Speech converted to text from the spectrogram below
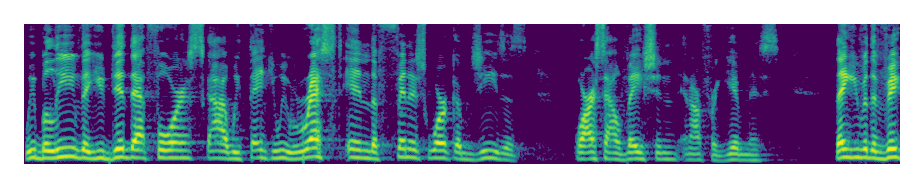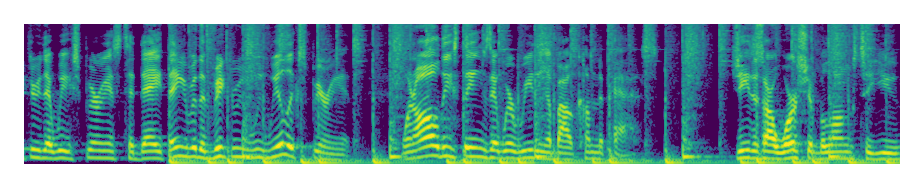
We believe that you did that for us. God, we thank you. We rest in the finished work of Jesus for our salvation and our forgiveness. Thank you for the victory that we experience today. Thank you for the victory we will experience when all these things that we're reading about come to pass. Jesus, our worship belongs to you.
